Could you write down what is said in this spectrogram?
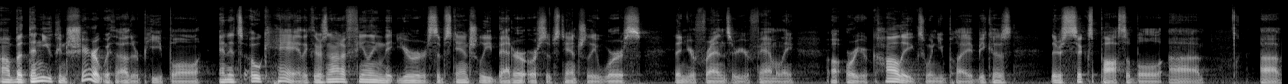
Uh, but then you can share it with other people, and it's okay. Like there's not a feeling that you're substantially better or substantially worse than your friends or your family uh, or your colleagues when you play, because there's six possible uh, uh,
